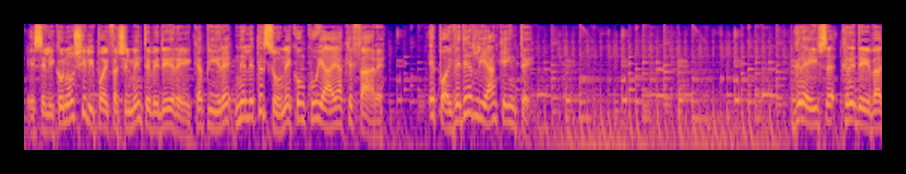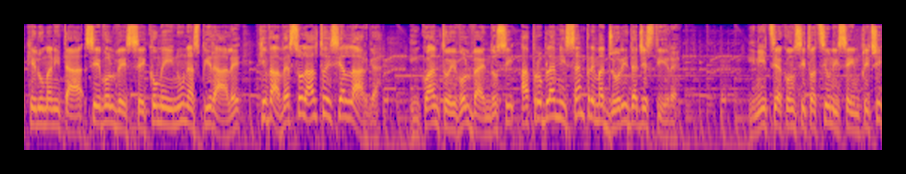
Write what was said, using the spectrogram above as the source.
e se li conosci li puoi facilmente vedere e capire nelle persone con cui hai a che fare e puoi vederli anche in te. Graves credeva che l'umanità si evolvesse come in una spirale che va verso l'alto e si allarga, in quanto evolvendosi ha problemi sempre maggiori da gestire. Inizia con situazioni semplici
